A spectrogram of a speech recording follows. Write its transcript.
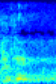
你好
